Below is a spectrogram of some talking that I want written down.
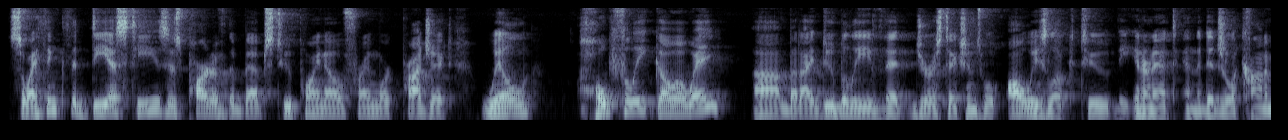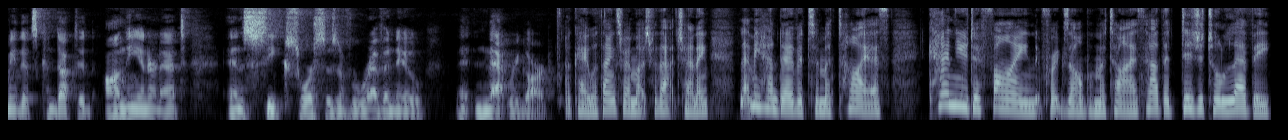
So I think the DSTs as part of the BEPS 2.0 framework project will hopefully go away. Uh, but I do believe that jurisdictions will always look to the internet and the digital economy that's conducted on the internet and seek sources of revenue in that regard. Okay, well, thanks very much for that, Channing. Let me hand over to Matthias. Can you define, for example, Matthias, how the digital levy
